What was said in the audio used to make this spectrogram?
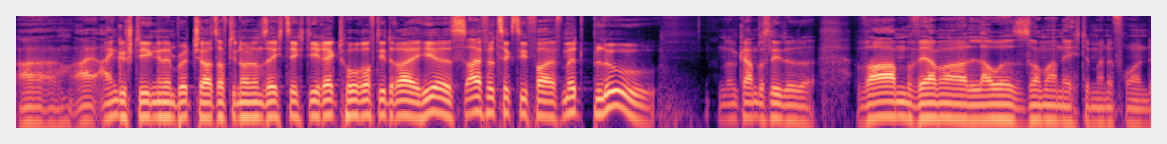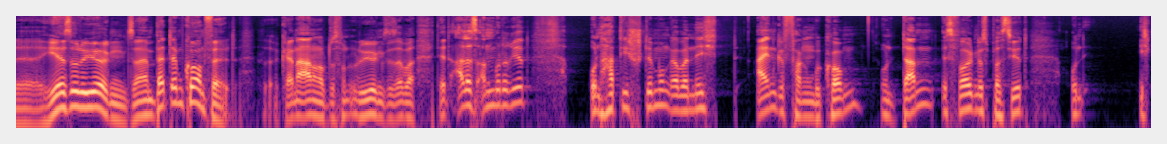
äh, eingestiegen in den Bridgecharts auf die 69, direkt hoch auf die 3. Hier ist Eiffel 65 mit Blue. Und dann kam das Lied oder Warm, wärmer, laue Sommernächte, meine Freunde. Hier ist Udo Jürgens, sein Bett im Kornfeld. Keine Ahnung, ob das von Udo Jürgens ist, aber der hat alles anmoderiert und hat die Stimmung aber nicht eingefangen bekommen. Und dann ist Folgendes passiert. Und ich,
